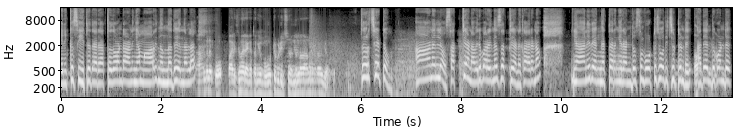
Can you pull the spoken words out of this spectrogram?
എനിക്ക് സീറ്റ് തരാത്തതുകൊണ്ടാണ് ഞാൻ മാറി നിന്നത് എന്നുള്ള താങ്കൾ വോട്ട് പിടിച്ചു എന്നുള്ളതാണ് അറിയോ തീർച്ചയായിട്ടും. ആണല്ലോ. സത്യമാണ്. അവർ പറയുന്നത് സത്യമാണ്. കാരണം ഞാൻ രംഗത്തിറങ്ങി രണ്ടു ദിവസം വോട്ട് ചോദിച്ചിട്ടുണ്ട്. അതെന്തുകൊണ്ട്?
